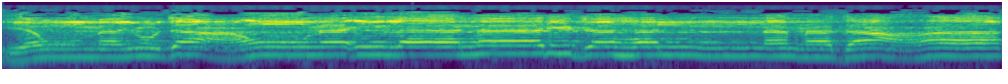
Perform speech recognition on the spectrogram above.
يوم يدعون إلى نار جهنم دعا.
